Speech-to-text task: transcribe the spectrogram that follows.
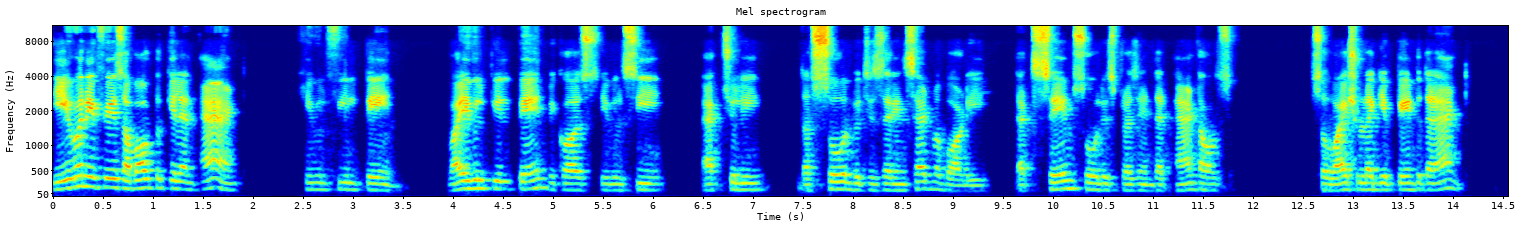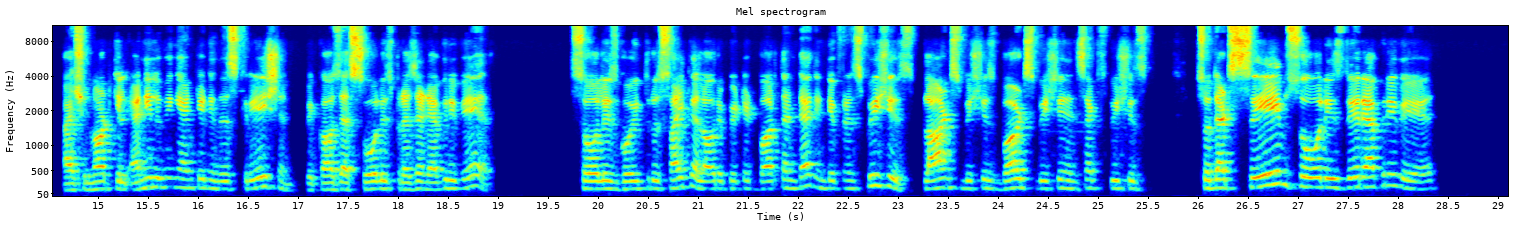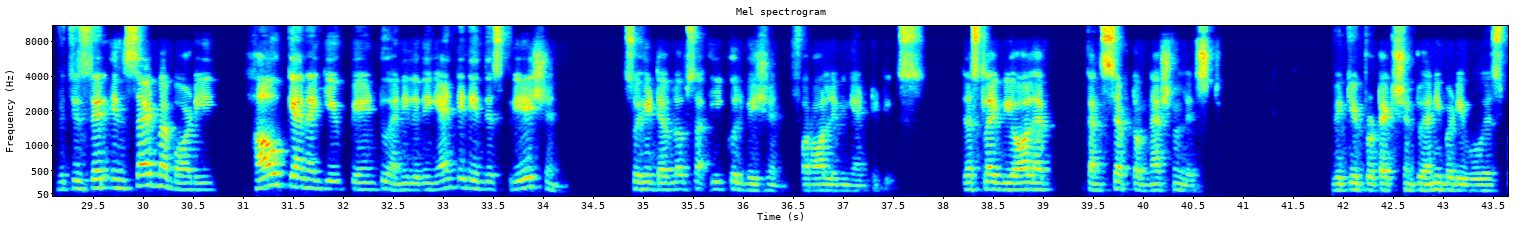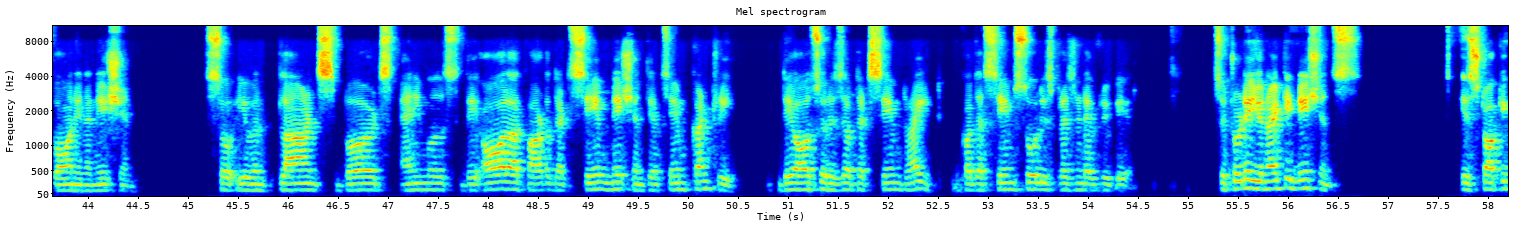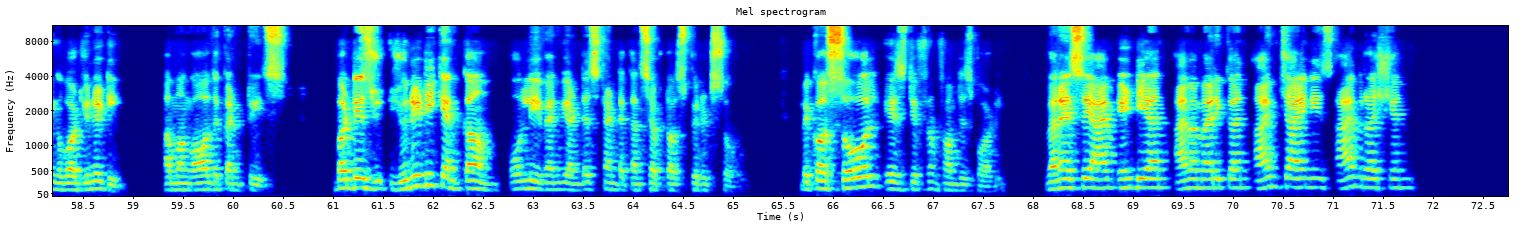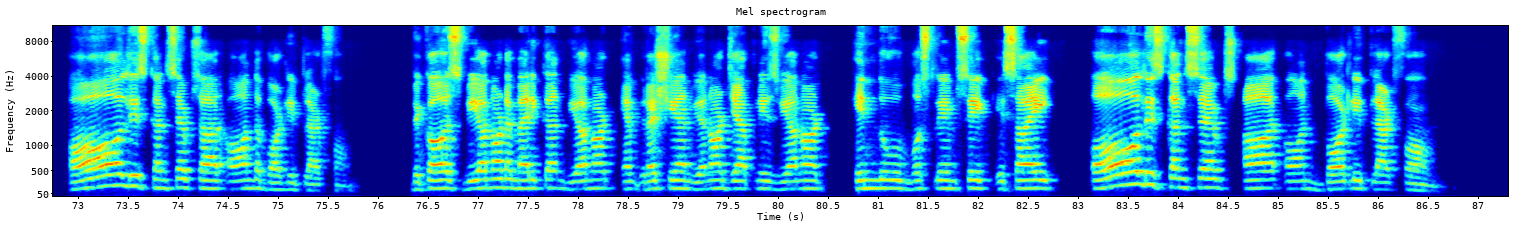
even if he is about to kill an ant, he will feel pain. Why he will feel pain? Because he will see actually the soul which is there inside my body, that same soul is present, that ant also. So why should I give pain to that ant? I should not kill any living entity in this creation because that soul is present everywhere. Soul is going through cycle of repeated birth and death in different species, plant species, bird species, insect species. So that same soul is there everywhere, which is there inside my body. How can I give pain to any living entity in this creation? So he develops an equal vision for all living entities. Just like we all have concept of nationalist. We give protection to anybody who is born in a nation. So even plants, birds, animals, they all are part of that same nation, that same country. They also reserve that same right because that same soul is present everywhere. So today, United Nations is talking about unity among all the countries. But this unity can come only when we understand the concept of spirit soul. Because soul is different from this body. When I say I'm Indian, I'm American, I'm Chinese, I'm Russian, all these concepts are on the bodily platform because we are not American, we are not Russian, we are not Japanese, we are not Hindu, Muslim, Sikh, Isai. All these concepts are on bodily platform.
